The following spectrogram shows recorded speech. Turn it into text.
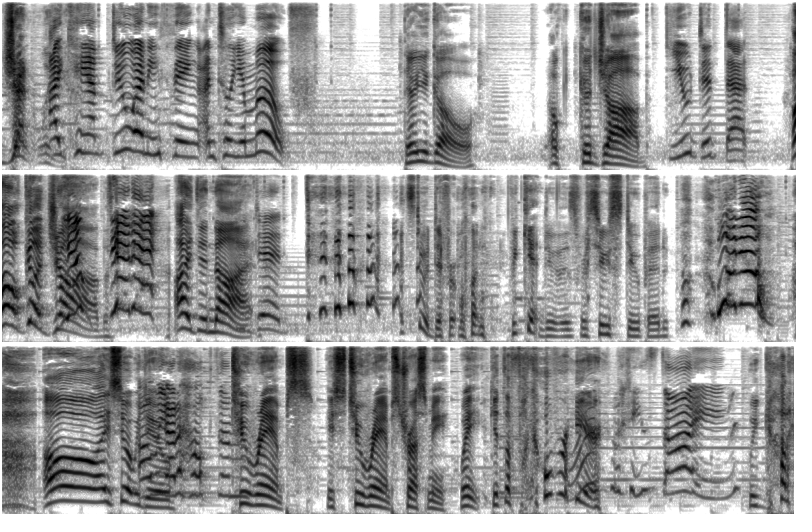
gently. I can't do anything until you move. there you go. Oh, good job. You did that. Oh, good job. You did it. I did not. Did. Let's do a different one. We can't do this. We're too stupid. oh no! Oh, I see what we Oh, do. we gotta help them. Two ramps. It's two ramps. Trust me. Wait, get the fuck over here. He's dying. We gotta.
